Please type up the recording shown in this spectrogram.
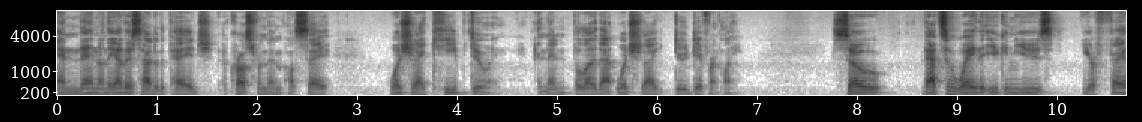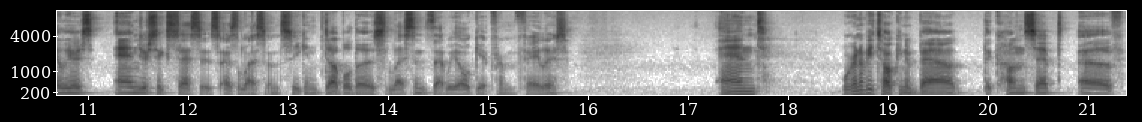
And then on the other side of the page, across from them, I'll say, What should I keep doing? And then below that, What should I do differently? So that's a way that you can use your failures and your successes as lessons. So you can double those lessons that we all get from failures. And we're going to be talking about the concept of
